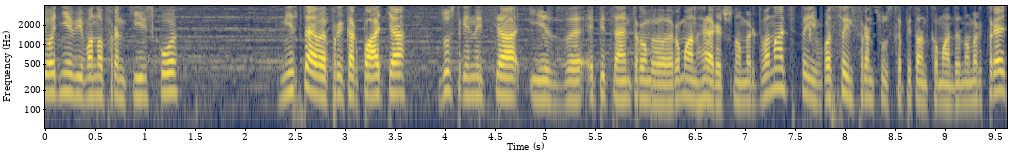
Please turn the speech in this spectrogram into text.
сьогодні в Івано-Франківську. Місцеве Прикарпаття зустрінеться із епіцентром Роман Герич, номер 12, Василь Француз, капітан команди номер 3.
